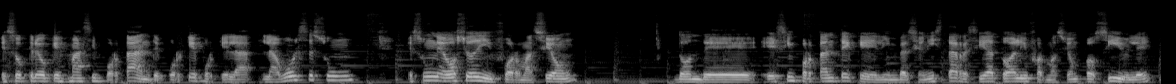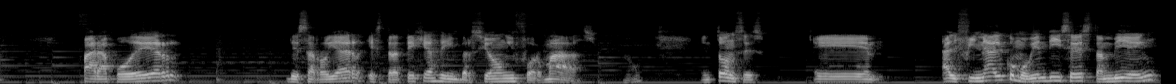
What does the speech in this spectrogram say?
eso creo que es más importante. ¿Por qué? Porque la, bolsa es un, es un negocio de información donde es importante que el inversionista reciba toda la información posible para poder desarrollar estrategias de inversión informadas. Entonces, eh, al final, como bien dices, también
